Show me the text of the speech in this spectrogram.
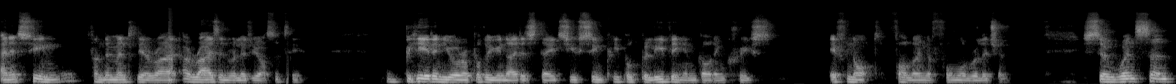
and it's seen fundamentally a, rise in religiosity. Be it in Europe or the United States, you've seen people believing in God increase, if not following a formal religion. So when certain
